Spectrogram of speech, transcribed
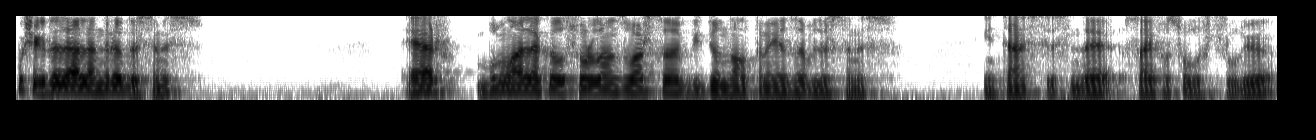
Bu şekilde değerlendirebilirsiniz. Eğer bununla alakalı sorularınız varsa videonun altına yazabilirsiniz. İnternet sitesinde sayfası oluşturuluyor.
